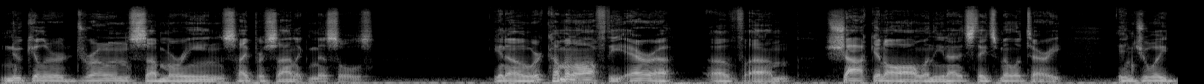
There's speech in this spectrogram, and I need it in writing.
nuclear drones, submarines, hypersonic missiles. You know, we're coming off the era of um, shock and awe when the United States military enjoyed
